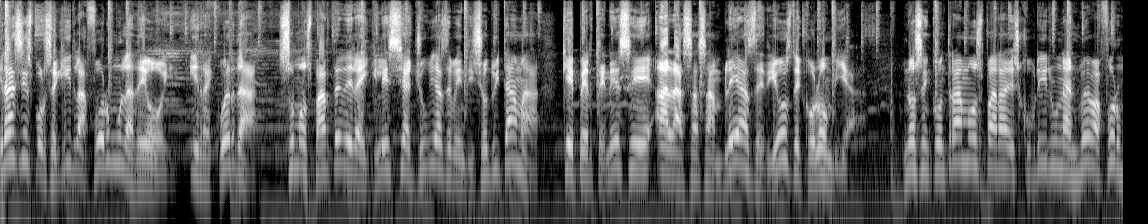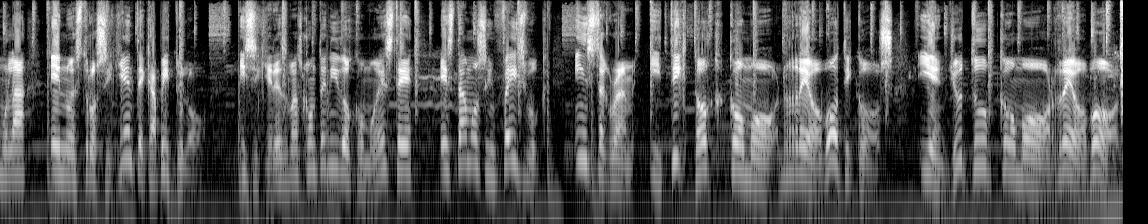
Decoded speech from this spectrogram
Gracias por seguir la fórmula de hoy y recuerda, somos parte de la Iglesia Lluvias de Bendición Duitama, que pertenece a las Asambleas de Dios de Colombia. Nos encontramos para descubrir una nueva fórmula en nuestro siguiente capítulo. Y si quieres más contenido como este, estamos en Facebook, Instagram y TikTok como Reobóticos y en YouTube como Reobot.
